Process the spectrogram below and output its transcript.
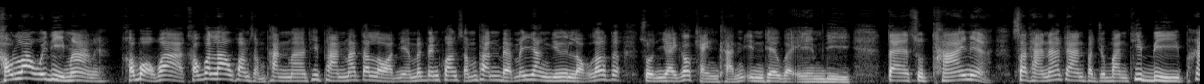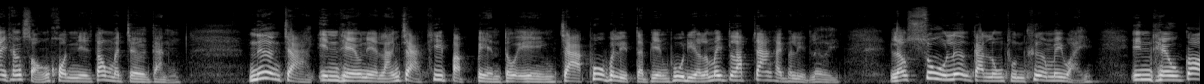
เขาเล่าไว้ดีมากนะเขาบอกว่าเขาก็เล่าความสัมพันธ์มาที่ผ่านมาตลอดเนี่ยมันเป็นความสัมพันธ์แบบไม่ยั่งยืนหรอกแล้วส่วนใหญ่ก็แข่งขัน Intel กับ AMD แต่สุดท้ายเนี่ยสถานการณ์ปัจจุบันที่บีบให้ทั้งสองคนเนี่ยต้องมาเจอกัน เนื่องจาก Intel เนี่ยหลังจากที่ปรับเปลี่ยนตัวเอง จากผู้ผลิตแต่เพียงผู้เดียวแล้วไม่รับจ้างใครผลิตเลย แล้วสู้เรื่องการลงทุนเครื่องไม่ไหว Intel ก็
